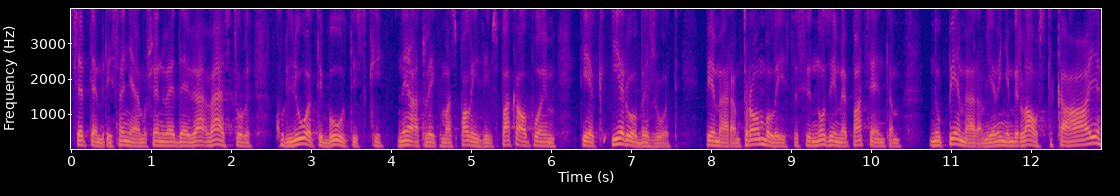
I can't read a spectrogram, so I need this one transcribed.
septembrī saņēmuši NVD vēstuli, kur ļoti būtiski neatliekamās palīdzības pakalpojumi tiek ierobežoti. Piemēram, trombolīs, tas ir nozīmē pacientam, nu, piemēram, ja viņam ir lausta kāja,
